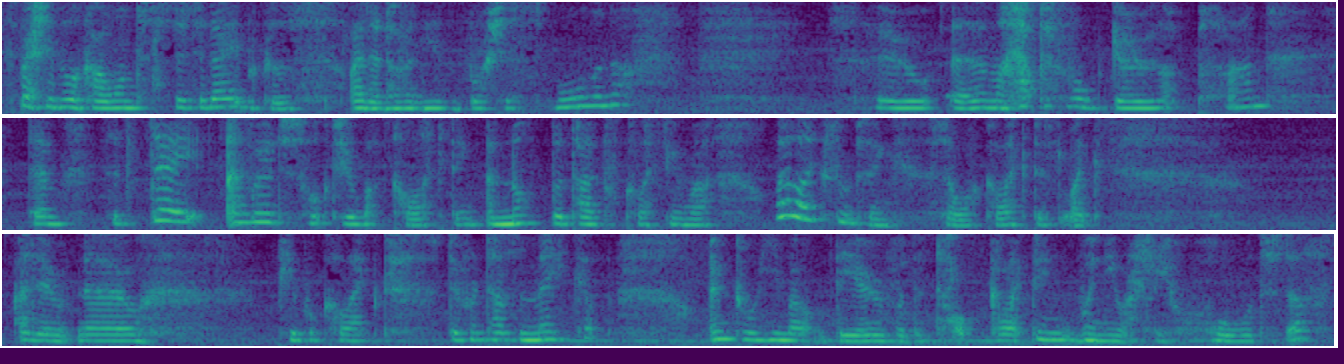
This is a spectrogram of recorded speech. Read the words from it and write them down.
especially the look I wanted to do today because I don't have any of the brushes small enough. So um, I had to forego that plan. Um, so today I'm going to talk to you about collecting and not the type of collecting where I like something so I'll collect it like I don't know, people collect different types of makeup. I'm talking about the over the top collecting when you actually hoard stuff.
